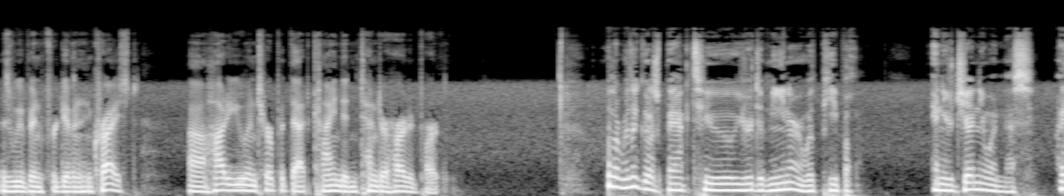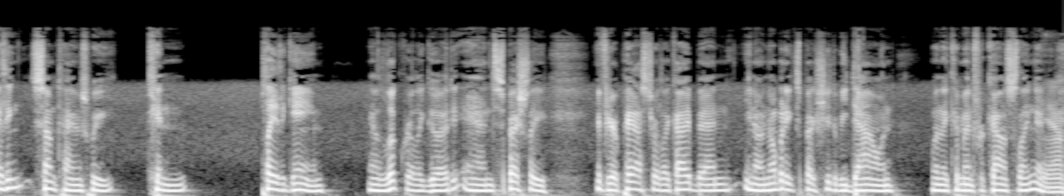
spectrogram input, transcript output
as we've been forgiven in Christ. Uh, how do you interpret that kind and tender hearted part? Well, it really goes back to your demeanor with people and your genuineness. I think sometimes we can play the game and look really good, and especially if you're a pastor like I've been, you know, nobody expects you to be down when they come in for counseling, and Yeah.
